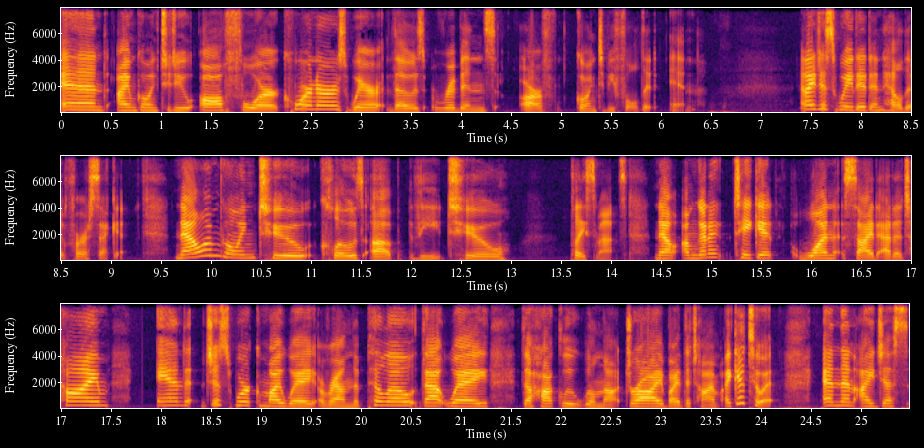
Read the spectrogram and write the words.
And I'm going to do all four corners where those ribbons are going to be folded in and I just waited and held it for a second. Now I'm going to close up the two placemats. Now I'm going to take it one side at a time and just work my way around the pillow. That way the hot glue will not dry by the time I get to it. And then I just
